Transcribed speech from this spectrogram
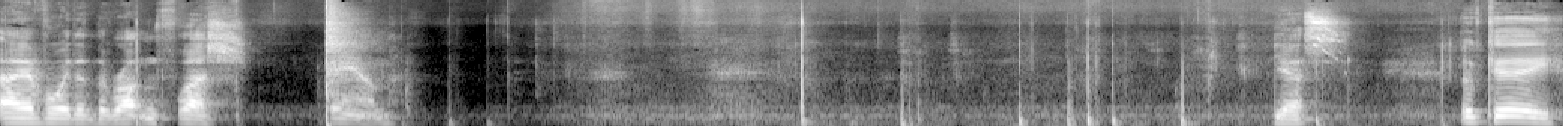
I avoided the rotten flesh. Bam. Yes. Okay.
